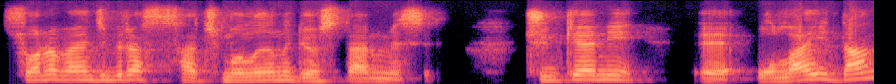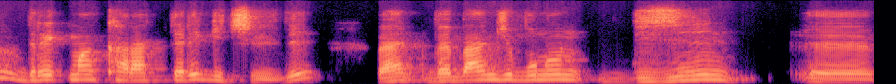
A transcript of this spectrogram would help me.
sonra bence biraz saçmalığını göstermesi. Çünkü hani e, olaydan direktman karaktere geçildi. Ben ve bence bunun dizinin e,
